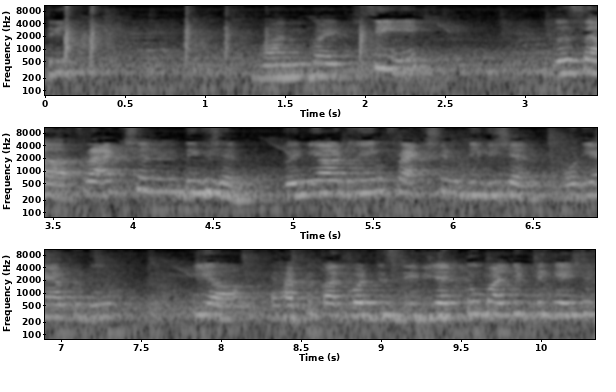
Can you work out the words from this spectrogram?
3. 1 by C. This uh, fraction division. When you are doing fraction division, what do you have to do? Here, you have to convert this division to multiplication.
